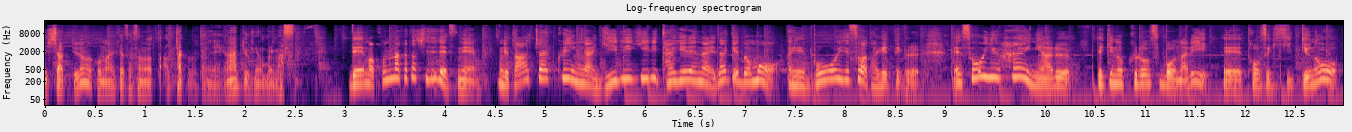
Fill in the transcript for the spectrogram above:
したっていうのが、この相方さんのアタックだったんじゃないかなというふうに思います。で、まあ、こんな形でですね、えっと、アーチャークイーンがギリギリたげれない、だけども、えー、防衛術はたげってくる、え、そういう範囲にある敵のクロスボウなり、えー、投石機っていうのを、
